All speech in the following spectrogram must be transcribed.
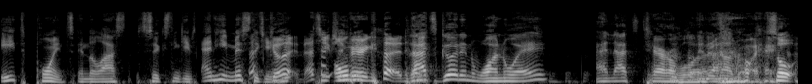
eight points in the last 16 games, and he missed That's a game. good. That's he actually only- very good. That's good in one way, and that's terrible in, in another another. way. so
